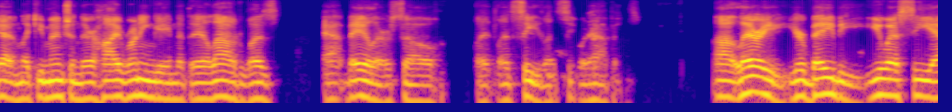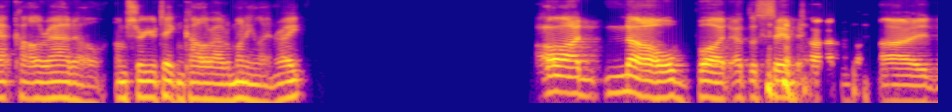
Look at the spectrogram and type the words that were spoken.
Yeah, and like you mentioned, their high running game that they allowed was at Baylor. So let, let's see, let's see what happens. Uh, Larry, your baby, USC at Colorado. I'm sure you're taking Colorado money line, right? Uh no, but at the same time, I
